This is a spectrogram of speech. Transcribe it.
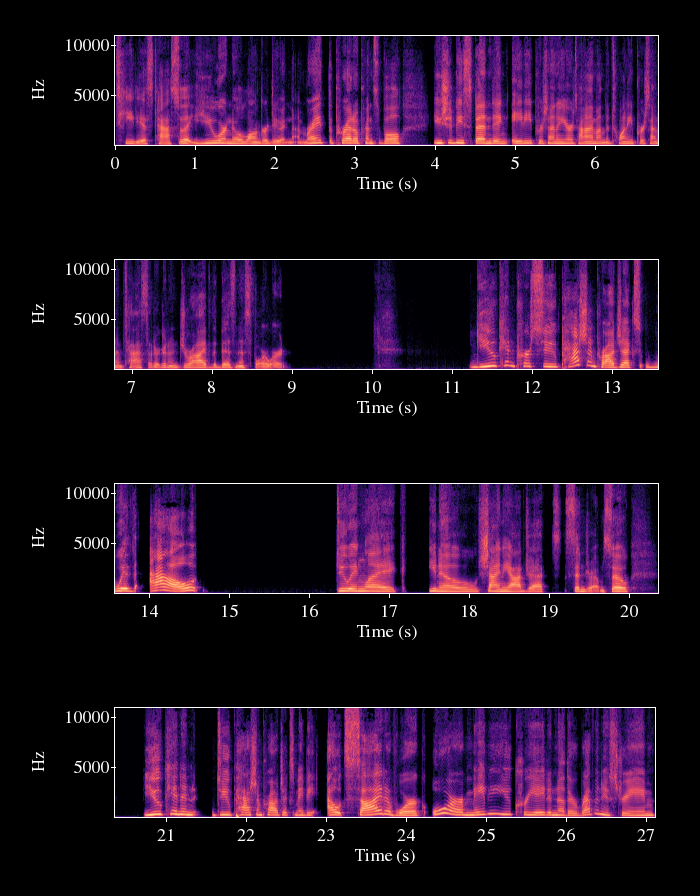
tedious tasks so that you are no longer doing them, right? The Pareto principle, you should be spending 80% of your time on the 20% of tasks that are going to drive the business forward you can pursue passion projects without doing like, you know, shiny object syndrome. So you can do passion projects maybe outside of work, or maybe you create another revenue stream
